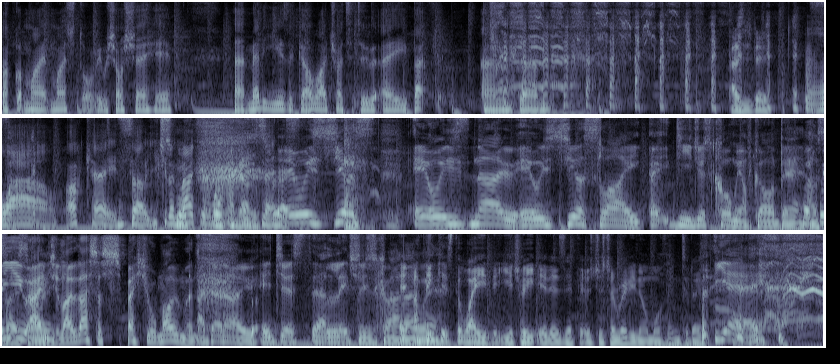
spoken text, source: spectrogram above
I've got my my story, which I'll share here. Uh, many years ago, I tried to do a backflip, and um, As you do. wow. Okay, so you can Just imagine walk- what happens next. It was just, it was no, it was just like uh, you just caught me off guard there. But I'm for so you, sorry. Angelo, that's a special moment. I don't know. It just that literally just came out of I nowhere. think it's the way that you treat it as if it was just a really normal thing to do. yeah.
